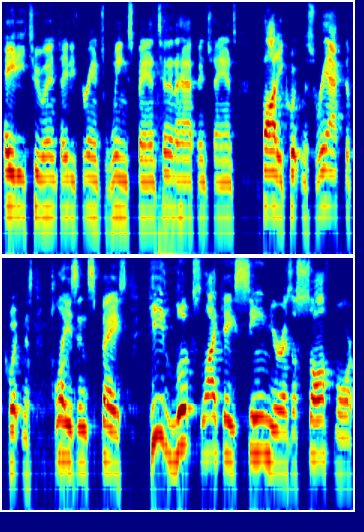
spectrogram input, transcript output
82 inch, 83 inch wingspan, 10 and a half inch hands, body quickness, reactive quickness, plays in space. He looks like a senior as a sophomore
